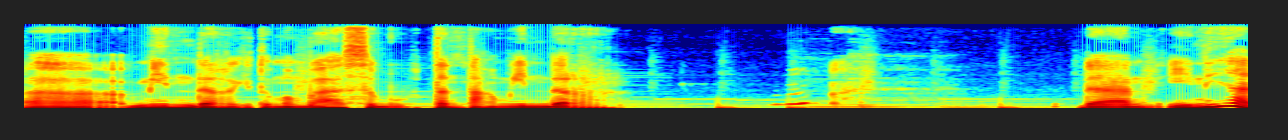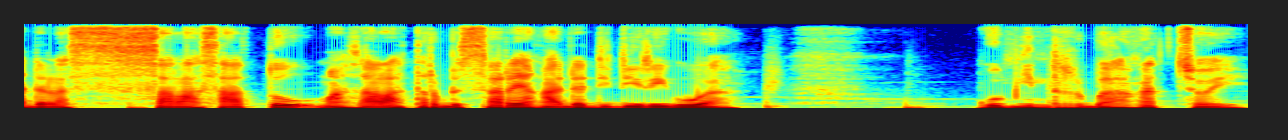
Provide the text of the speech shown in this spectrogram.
uh, minder gitu, membahas tentang minder. Dan ini adalah salah satu masalah terbesar yang ada di diri gue. Gue minder banget coy.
